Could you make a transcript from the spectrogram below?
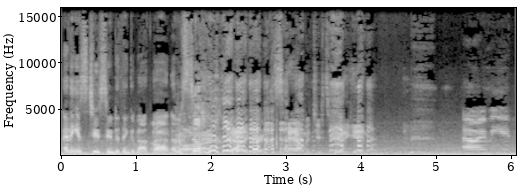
I think it's too soon to think about that. I'm God. still. Get out of here. Sam, would you do it again? Oh, I mean,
